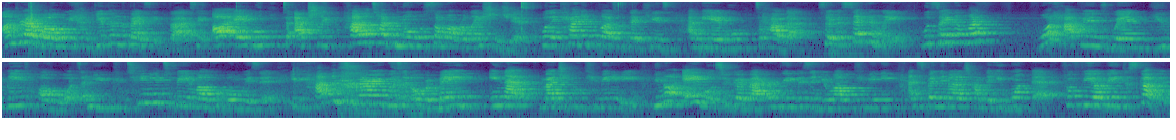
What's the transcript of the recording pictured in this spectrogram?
Under our world, when we have given the basic facts, they are able to actually have a type of normal, somewhat relationship where they can empathize with their kids and be able to have that. So, but secondly, we'll say that like what happens when you leave Hogwarts and you continue to be a Muggle-born wizard? If you happen to marry a wizard or remain in that magical community, you're not able to go back and revisit your Muggle community and spend the amount of time that you want there for fear of being discovered.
